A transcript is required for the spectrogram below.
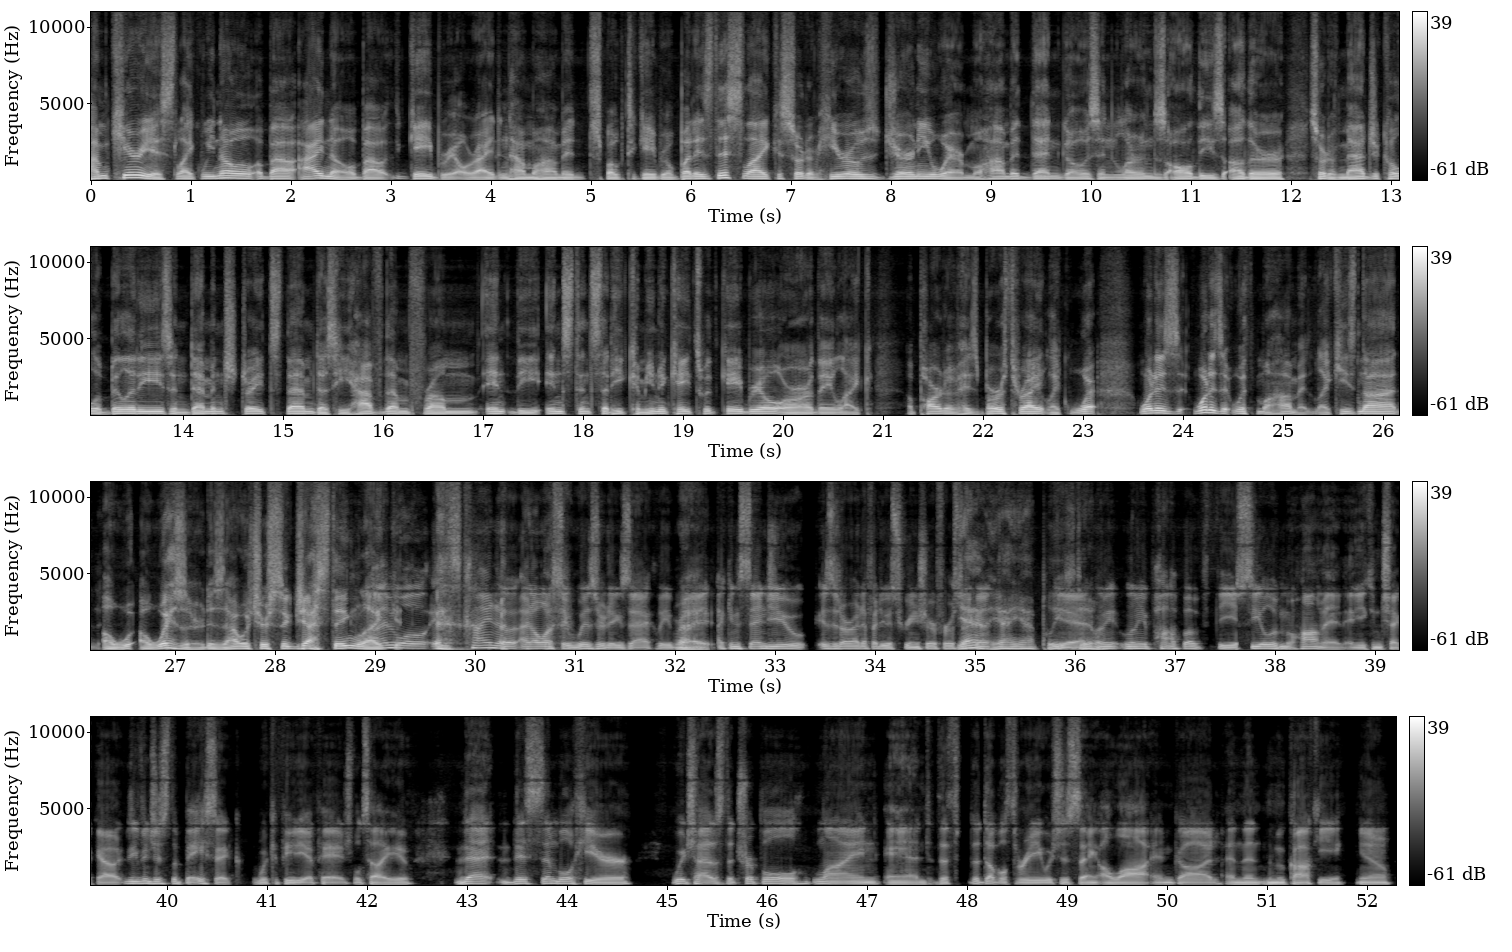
I'm curious. Like we know about, I know about Gabriel, right, and how Muhammad spoke to Gabriel. But is this like a sort of hero's journey where Muhammad then goes and learns all these other sort of magical abilities and demonstrates them? Does he have them from in the instance that he communicates with Gabriel, or are they like? A part of his birthright? Like what what is what is it with muhammad? Like he's not a, a wizard. Is that what you're suggesting? Like I'm, well, it's kind of, I don't want to say wizard exactly, but Right. I can send you, is it all right if I do a screen share for a yeah second? yeah yeah please yeah, do. let me let me pop up the seal of Muhammad, and you can check out even just the basic Wikipedia page will tell you that this symbol here, which has the triple line and the the double three, which is saying Allah and God, and then the Mukaki, you know,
